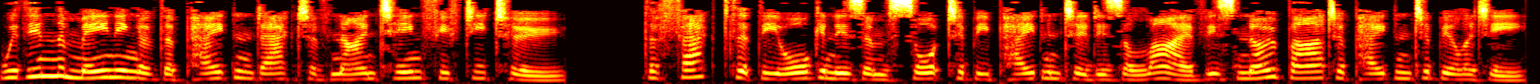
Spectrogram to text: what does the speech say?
within the meaning of the Patent Act of 1952. The fact that the organism sought to be patented is alive is no bar to patentability.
